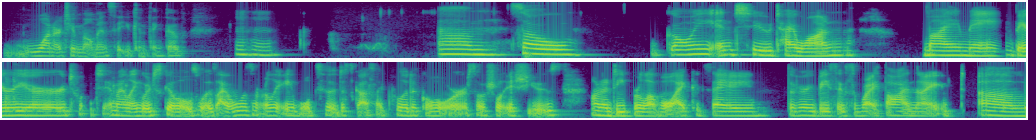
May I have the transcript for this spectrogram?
one or two moments that you can think of. Mm-hmm. Um, so going into Taiwan, my main barrier to, to, in my language skills was I wasn't really able to discuss like political or social issues on a deeper level. I could say the very basics of what I thought, and then I um,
